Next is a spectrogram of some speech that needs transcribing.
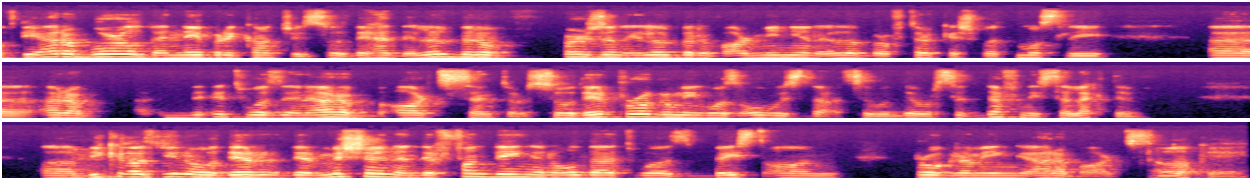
of the Arab world and neighboring countries. So they had a little bit of Persian, a little bit of Armenian, a little bit of Turkish, but mostly uh, Arab. It was an Arab arts center. So their programming was always that. So they were definitely selective. Uh, mm-hmm. Because you know their their mission and their funding and all that was based on programming Arab arts. Okay.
